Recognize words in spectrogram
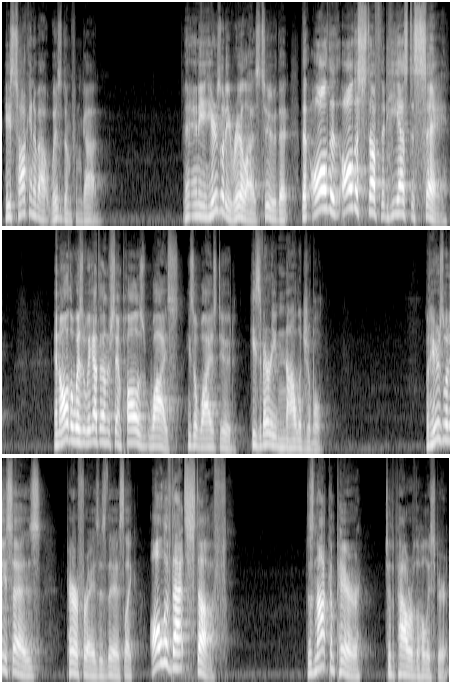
he's talking about wisdom from God. And he, here's what he realized, too that, that all, the, all the stuff that he has to say and all the wisdom, we got to understand Paul is wise. He's a wise dude, he's very knowledgeable. But here's what he says paraphrase is this like, all of that stuff does not compare to the power of the Holy Spirit.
